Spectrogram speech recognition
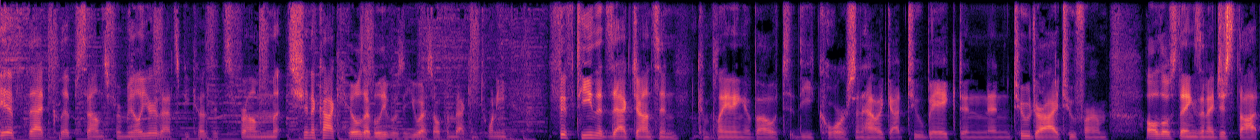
If that clip sounds familiar, that's because it's from Shinnecock Hills. I believe it was a U.S. Open back in 2015 that Zach Johnson complaining about the course and how it got too baked and, and too dry, too firm, all those things. And I just thought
